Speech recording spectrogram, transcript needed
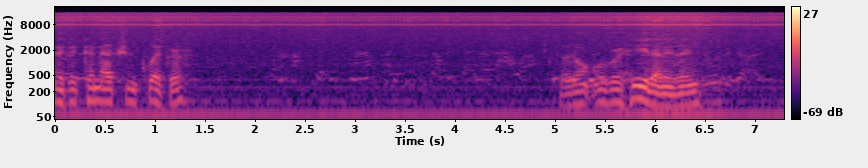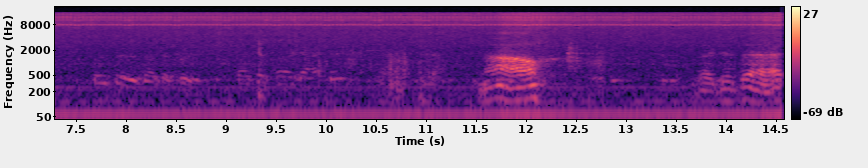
make a connection quicker. So don't overheat anything. Now, I did that.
